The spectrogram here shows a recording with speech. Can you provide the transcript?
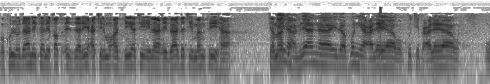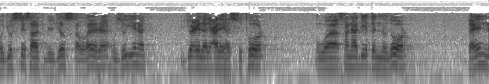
وكل ذلك لقطع الذريعة المؤدية إلى عبادة من فيها كما نعم لأنها إذا بني عليها وكتب عليها وجصصت بالجص أو غيره وزينت جعل عليها الستور وصناديق النذور فإن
